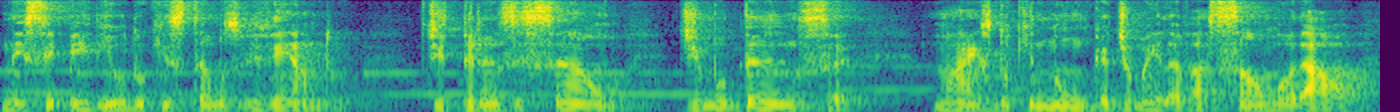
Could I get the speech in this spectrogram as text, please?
nesse período que estamos vivendo, de transição, de mudança, mais do que nunca de uma elevação moral,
